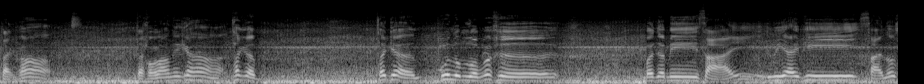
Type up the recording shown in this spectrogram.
แต่ก็แต่ของเรานี่ก็ถ้าเกิด ถ้าเกิดพูดรวมๆก็คือ มันจะมีสาย VIP สายรถ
